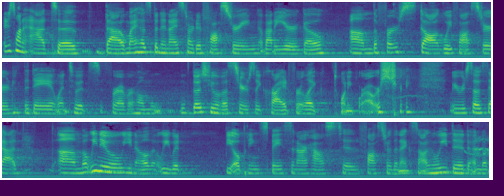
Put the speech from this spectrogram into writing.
I just want to add to that. My husband and I started fostering about a year ago. Um, the first dog we fostered, the day it went to its forever home, those two of us seriously cried for like 24 hours straight. we were so sad. Um, but we knew, you know, that we would be opening space in our house to foster the next dog. And we did end up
